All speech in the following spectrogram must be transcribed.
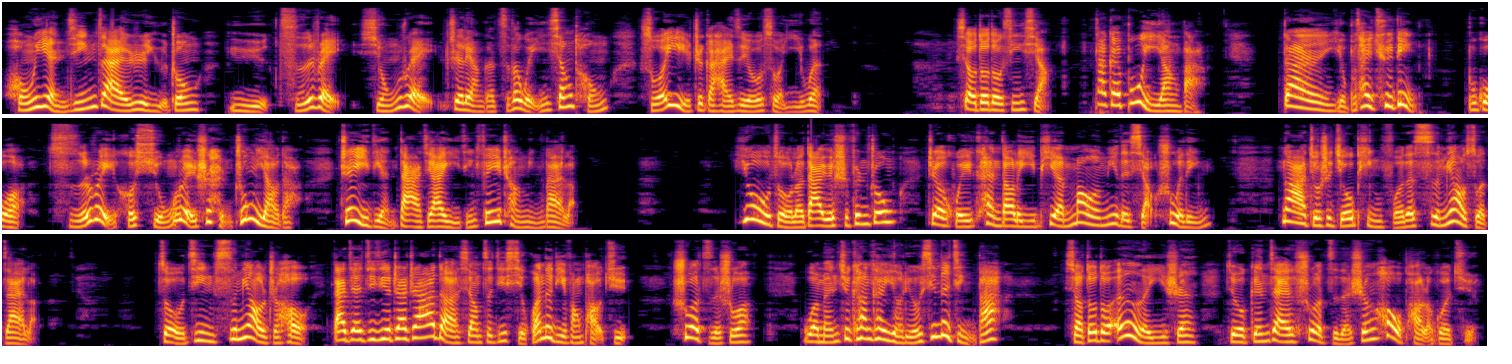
红眼睛在日语中与雌蕊、雄蕊这两个词的尾音相同，所以这个孩子有所疑问。小豆豆心想，大概不一样吧，但也不太确定。不过雌蕊和雄蕊是很重要的，这一点大家已经非常明白了。又走了大约十分钟，这回看到了一片茂密的小树林，那就是九品佛的寺庙所在了。走进寺庙之后，大家叽叽喳喳地向自己喜欢的地方跑去。硕子说：“我们去看看有流星的井吧。”小豆豆嗯了一声，就跟在硕子的身后跑了过去。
